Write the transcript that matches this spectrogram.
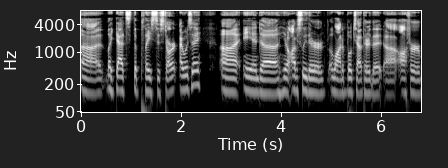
uh, like that's the place to start, I would say. Uh, and, uh, you know, obviously there are a lot of books out there that, uh, offer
